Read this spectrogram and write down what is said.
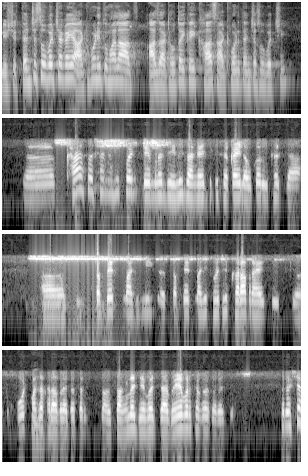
निश्चित. त्यांच्यासोबतच्या काही आठवणी तुम्हाला आज आज आठवताय? काही खास आठवण त्यांच्यासोबतची? खास अशा नाही पण ते मला नेहमी सांगायचे की सकाळी लवकर उठत जा. तब्येत माझी मी तब्येत माझी थोडी थोडी खराब राहायची किंवा पोट माझा खराब राहायचा तर चांगलं जेवत जा वेळेवर सगळं करायचं. तर अशा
